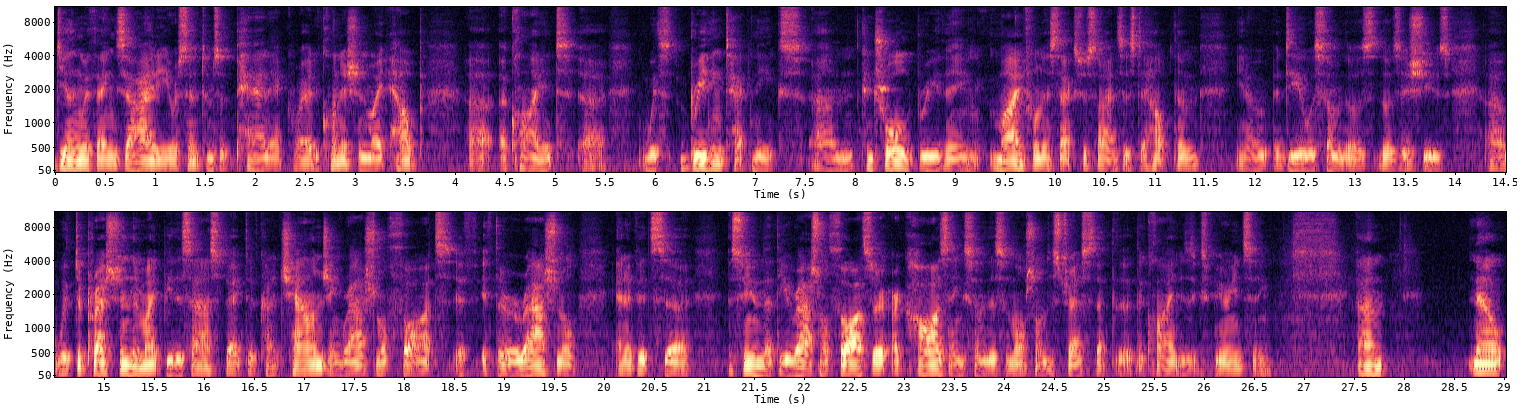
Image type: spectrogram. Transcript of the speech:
dealing with anxiety or symptoms of panic, right? A clinician might help uh, a client uh, with breathing techniques, um, controlled breathing, mindfulness exercises to help them, you know, deal with some of those those issues. Uh, with depression, there might be this aspect of kind of challenging rational thoughts if, if they're irrational, and if it's uh, assumed that the irrational thoughts are, are causing some of this emotional distress that the, the client is experiencing. Um, now,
